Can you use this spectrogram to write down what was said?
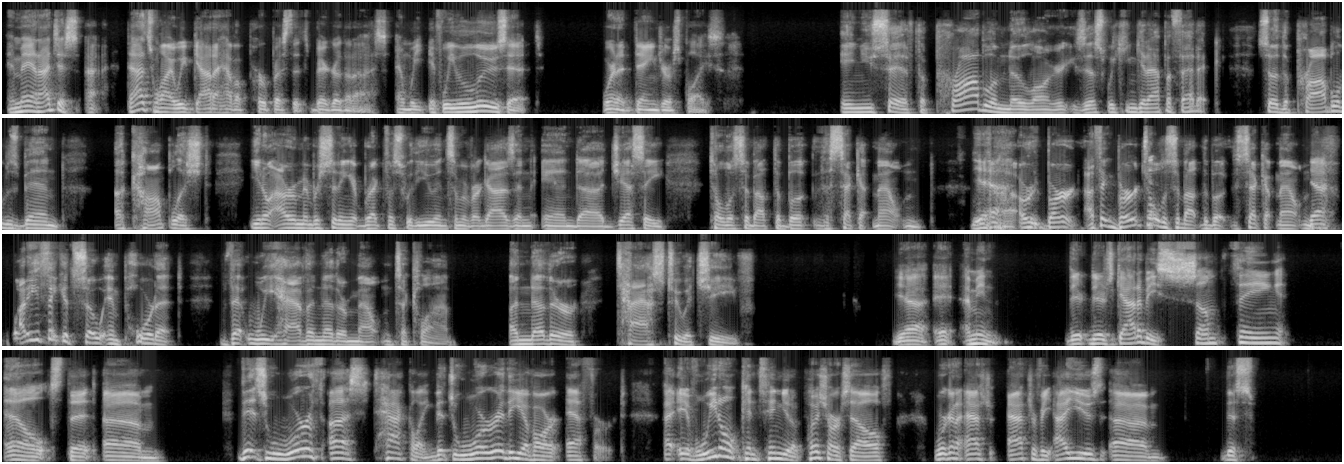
and man i just I, that's why we've got to have a purpose that's bigger than us and we if we lose it we're in a dangerous place And you said if the problem no longer exists, we can get apathetic. So the problem's been accomplished. You know, I remember sitting at breakfast with you and some of our guys, and and uh, Jesse told us about the book, The Second Mountain, yeah uh, or Bert. I think Bert told us about the book, The Second Mountain. yeah Why do you think it's so important that we have another mountain to climb, another task to achieve? Yeah, it, I mean, there, there's got to be something else that um that's worth us tackling. That's worthy of our effort. Uh, if we don't continue to push ourselves, we're going to atrophy. I use um this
